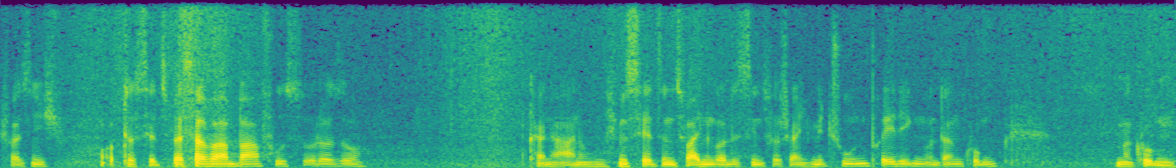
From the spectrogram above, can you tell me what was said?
Ich weiß nicht, ob das jetzt besser war, barfuß oder so. Keine Ahnung. Ich müsste jetzt im zweiten Gottesdienst wahrscheinlich mit Schuhen predigen und dann gucken. Mal gucken.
